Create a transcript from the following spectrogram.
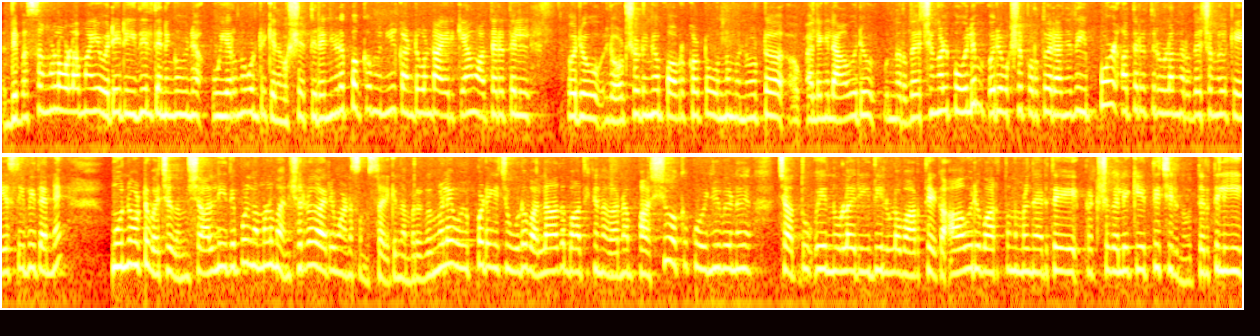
ദിവസങ്ങളോളമായി ഒരേ രീതിയിൽ തന്നെ ഉയർന്നുകൊണ്ടിരിക്കുന്നത് പക്ഷേ തിരഞ്ഞെടുപ്പൊക്കെ മുന്നിൽ കണ്ടുകൊണ്ടായിരിക്കാം അത്തരത്തിൽ ഒരു ലോഡ് ഷെഡിങ്ങോ പവർ കട്ടോ ഒന്നും മുന്നോട്ട് അല്ലെങ്കിൽ ആ ഒരു നിർദ്ദേശങ്ങൾ പോലും ഒരുപക്ഷെ പുറത്തു വരാഞ്ഞത് ഇപ്പോൾ അത്തരത്തിലുള്ള നിർദ്ദേശങ്ങൾ കെ എസ് ബി തന്നെ മുന്നോട്ട് വെച്ചതും. ശാലിനി ഇതിപ്പോൾ നമ്മൾ മനുഷ്യരുടെ കാര്യമാണ് സംസാരിക്കുന്നത്. മൃഗങ്ങളെ ഉൾപ്പെടെ ഈ ചൂട് വല്ലാതെ ബാധിക്കുന്ന കാരണം പശുവൊക്കെ കൊഴിഞ്ഞു വീണ് ചത്തു എന്നുള്ള രീതിയിലുള്ള വാർത്തയൊക്കെ ആ ഒരു വാർത്ത നമ്മൾ നേരത്തെ പ്രേക്ഷകരിലേക്ക് എത്തിച്ചിരുന്നു. ഇത്തരത്തിൽ ഈ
